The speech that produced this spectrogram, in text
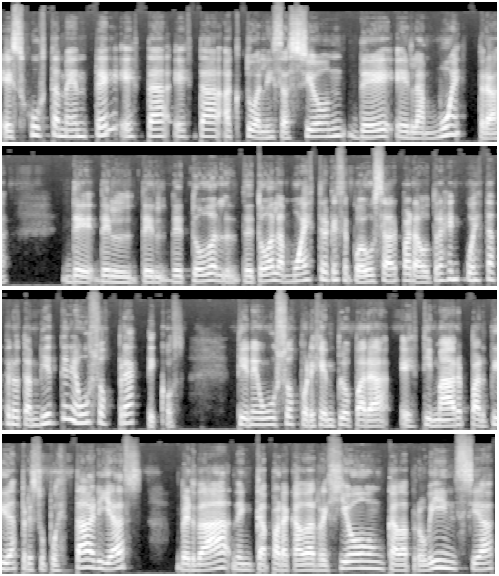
es justamente esta, esta actualización de eh, la muestra de, todo, de toda la muestra que se puede usar para otras encuestas, pero también tiene usos prácticos. Tiene usos, por ejemplo, para estimar partidas presupuestarias, ¿verdad? para cada región, cada provincia.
